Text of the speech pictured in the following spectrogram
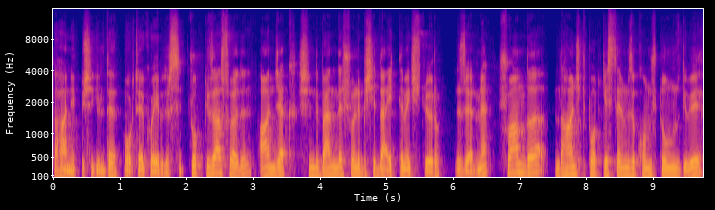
daha net bir şekilde ortaya koyabilirsin. Çok güzel söyledin. Ancak şimdi ben de şöyle bir şey daha eklemek istiyorum üzerine. Şu anda daha önceki podcastlerimizde konuştuğumuz gibi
